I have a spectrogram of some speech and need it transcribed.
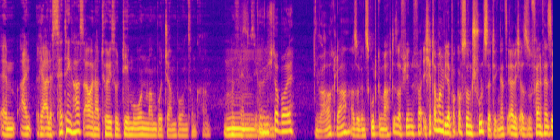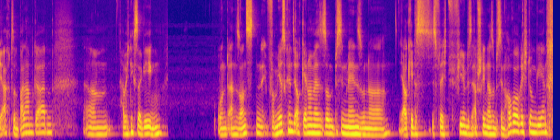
ähm, ein reales Setting hast, aber natürlich so Dämonen, Mambo-Jumbo und so ein Kram. Mm. Und Fantasy. Bin ich dabei. Ja, klar. Also wenn es gut gemacht ist, auf jeden Fall. Ich hätte auch mal wieder Bock auf so ein Schulsetting, ganz ehrlich. Also so Final Fantasy 8, so ein Ball am Garten, ähm, habe ich nichts dagegen. Und ansonsten, von mir aus können sie auch gerne mal so ein bisschen mehr in so eine, ja, okay, das ist vielleicht für viele ein bisschen abschreckend, also ein bisschen Horrorrichtung gehen.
